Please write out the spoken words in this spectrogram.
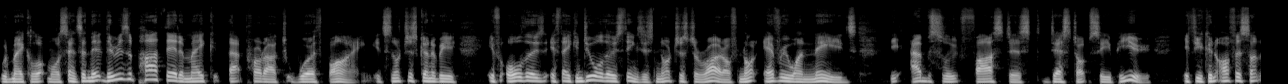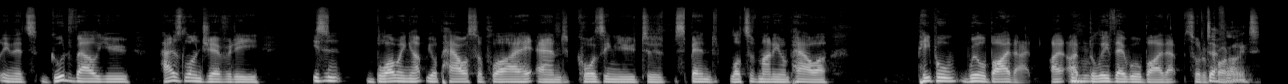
would make a lot more sense. And there, there is a path there to make that product worth buying. It's not just going to be if all those if they can do all those things. It's not just a write off. Not everyone needs the absolute fastest desktop CPU. If you can offer something that's good value, has longevity, isn't blowing up your power supply and causing you to spend lots of money on power, people will buy that. I, mm-hmm. I believe they will buy that sort of Definitely. product.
